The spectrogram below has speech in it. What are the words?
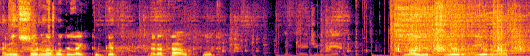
I mean, sure, nobody like to get rat out, but Engaging the enemy. no, you, you're, you're not.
